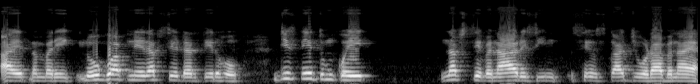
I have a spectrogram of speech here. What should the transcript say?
آیت نمبر ایک، لوگوں اپنے رب سے ڈرتے رہو، جس نے تم کو ایک نفس سے بنا اور اسی سے اس کا جوڑا بنایا۔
